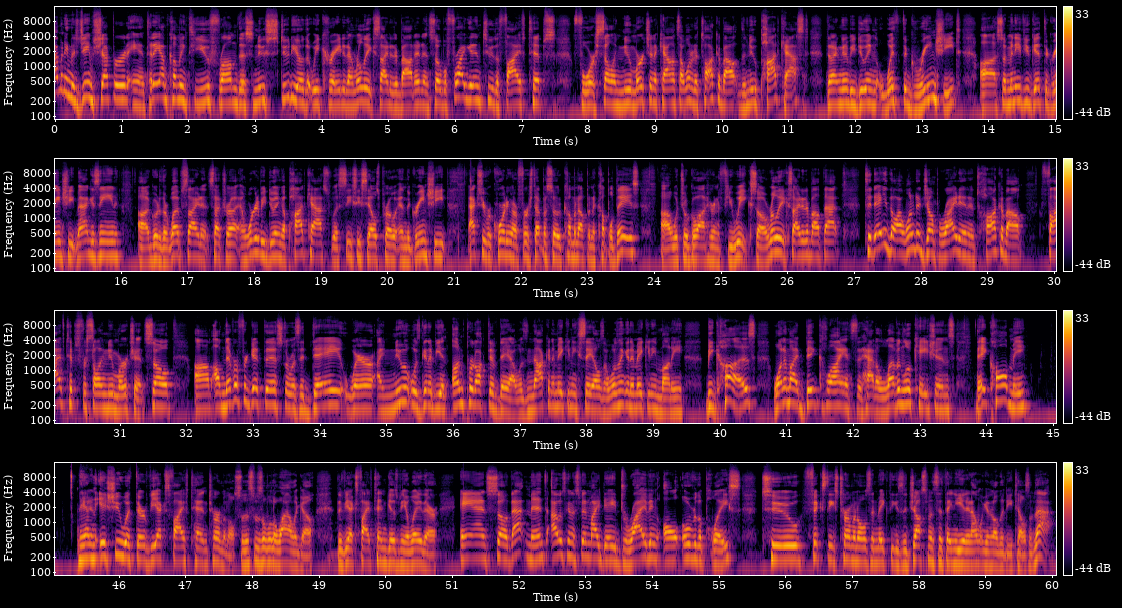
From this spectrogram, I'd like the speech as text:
Hi, my name is James Shepard, and today I'm coming to you from this new studio that we created. I'm really excited about it. And so, before I get into the five tips for selling new merchant accounts, I wanted to talk about the new podcast that I'm going to be doing with the Green Sheet. Uh, so, many of you get the Green Sheet magazine, uh, go to their website, etc. And we're going to be doing a podcast with CC Sales Pro and the Green Sheet, actually recording our first episode coming up in a couple days, uh, which will go out here in a few weeks. So, really excited about that. Today, though, I wanted to jump right in and talk about five tips for selling new merchants. So um, I'll never forget this. There was a day where I knew it was going to be an unproductive day. I was not going to make any sales. I wasn't going to make any money because one of my big clients that had 11 locations, they called me they had an issue with their VX510 terminal. So this was a little while ago. The VX510 gives me away there. And so that meant I was going to spend my day driving all over the place to fix these terminals and make these adjustments that they needed. I won't get into all the details of that.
